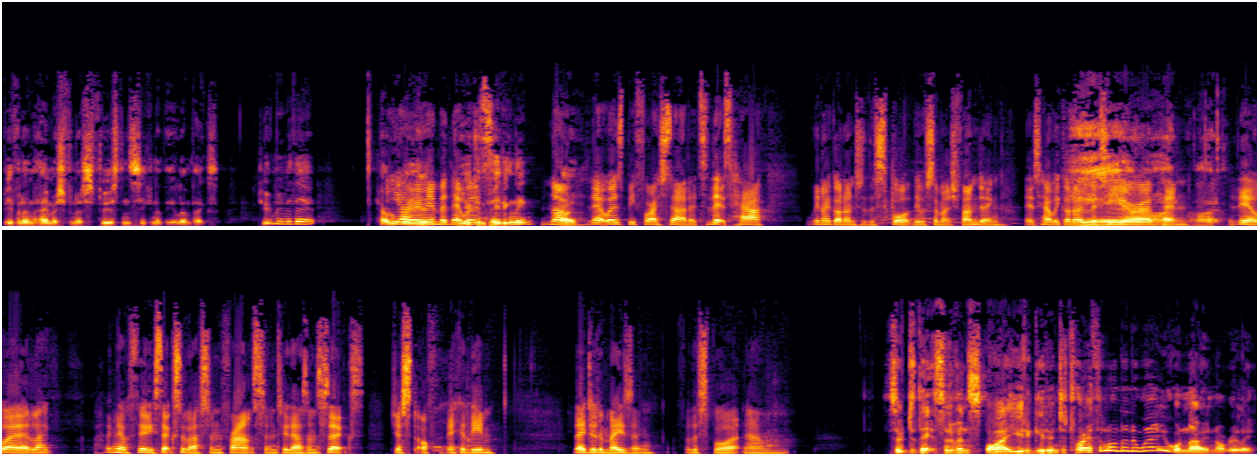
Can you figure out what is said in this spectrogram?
Bevan and Hamish finished first and second at the Olympics? Do you remember that? How, Yeah, were I you, remember that Were you competing then? No, that was before I started. So that's how, when I got into the sport, there was so much funding. That's how we got over to Europe, right, and right. there were like, I think there were 36 of us in France in 2006, just off the back of them. They did amazing for the sport. Um, So did that sort of inspire you to get into triathlon in a way, or no, not really?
